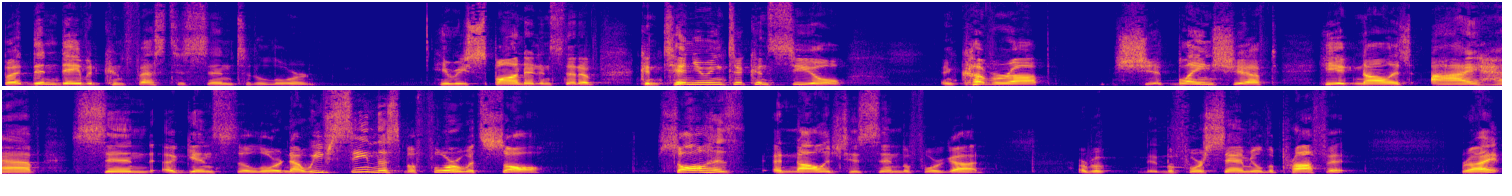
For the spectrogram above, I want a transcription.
But then David confessed his sin to the Lord. He responded instead of continuing to conceal and cover up, blame shift, he acknowledged, I have sinned against the Lord. Now, we've seen this before with Saul. Saul has acknowledged his sin before God, or before Samuel the prophet, right?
